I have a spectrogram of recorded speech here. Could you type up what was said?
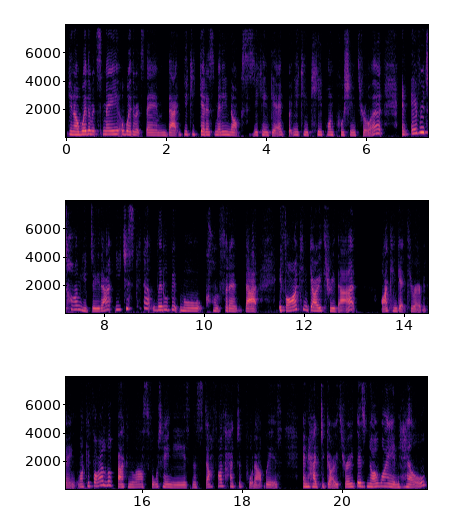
you know, whether it's me or whether it's them, that you could get as many knocks as you can get, but you can keep on pushing through it. And every time you do that, you just get that little bit more confident that if I can go through that, I can get through everything. Like if I look back in the last 14 years and the stuff I've had to put up with and had to go through, there's no way in hell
